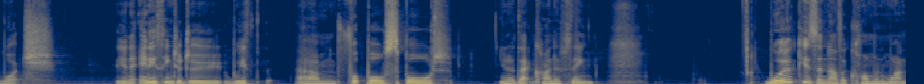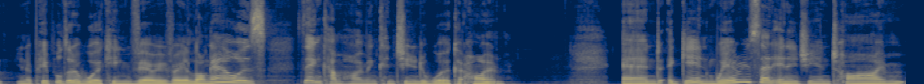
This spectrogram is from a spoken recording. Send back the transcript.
watch you know anything to do with um, football sport you know that kind of thing. Work is another common one. You know people that are working very very long hours then come home and continue to work at home and again where is that energy and time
